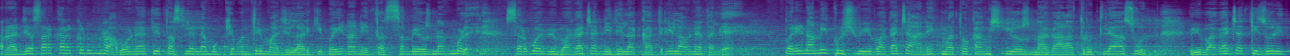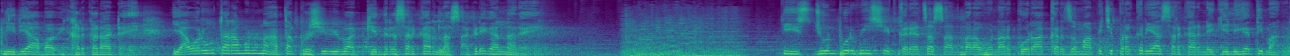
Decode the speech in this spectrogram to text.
राज्य सरकारकडून राबवण्यात येत असलेल्या मुख्यमंत्री माझी लाडकी बहीण आणि तत्सम योजनांमुळे सर्व विभागाच्या निधीला कात्री लावण्यात आली आहे. परिणामी कृषी विभागाच्या अनेक महत्वाकांक्षी योजना गाळात रुतल्या असून विभागाच्या तिजोरीत निधी अभावी खडखडाट आहे. यावर उतारा म्हणून आता कृषी विभाग केंद्र सरकारला साकडे घालणार आहे. तीस जूनपूर्वी शेतकऱ्याचा सातबारा होणार कोरा कर्जमाफीची प्रक्रिया सरकारने केली गतिमान.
